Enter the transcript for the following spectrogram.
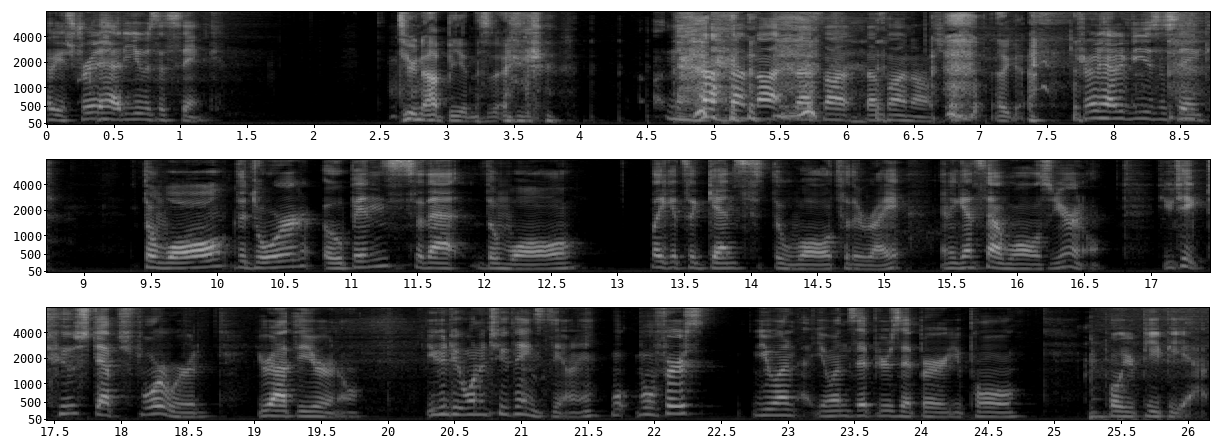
Okay, straight ahead of you is a sink. do not be in the sink not. That's not. That's not an option. okay Straight ahead of you is a sink. The wall, the door opens so that the wall, like it's against the wall to the right, and against that wall is urinal. If you take two steps forward, you're at the urinal. you can do one of two things, Deone. Well, first you un- you unzip your zipper, you pull pull your pee pee out,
